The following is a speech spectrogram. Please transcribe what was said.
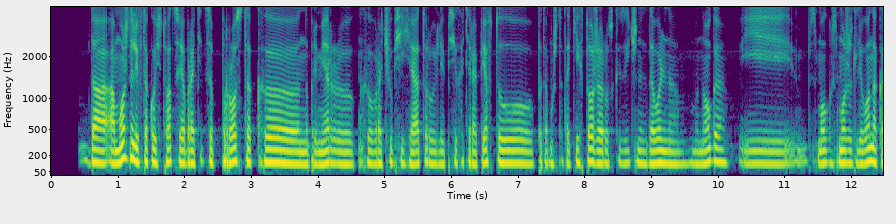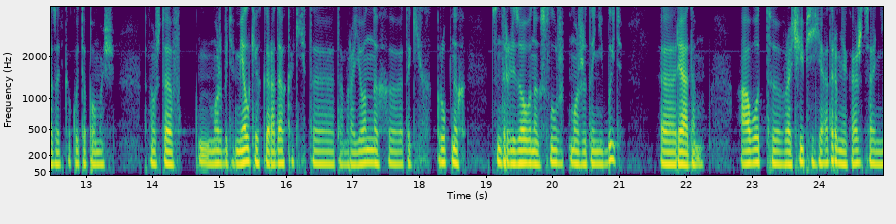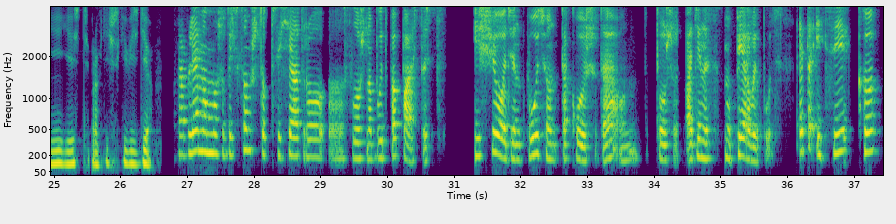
Да, а можно ли в такой ситуации обратиться просто к, например, к врачу-психиатру или психотерапевту, потому что таких тоже русскоязычных довольно много, и смог, сможет ли он оказать какую-то помощь? Потому что, в, может быть, в мелких городах каких-то там районных, э, таких крупных централизованных служб может и не быть. Э, рядом. А вот э, врачи и психиатры, мне кажется, они есть практически везде. Проблема может быть в том, что психиатру сложно будет попасть. То есть еще один путь, он такой же, да, он тоже один из, ну, первый путь. Это идти к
